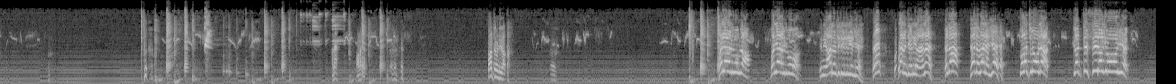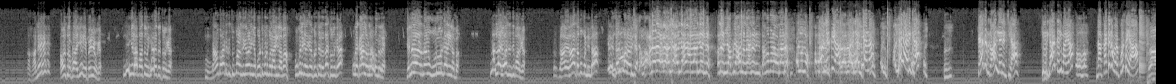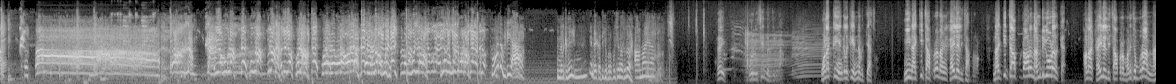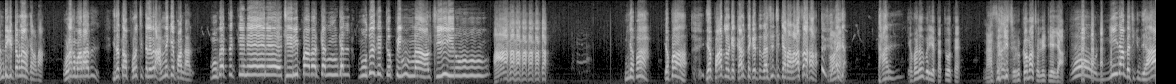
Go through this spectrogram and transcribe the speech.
அண்ணா வணக்கம். பாத்த வேண்டியதான் மரியாதை போகுதா மரியாதை போவோம் என்ன யார் நினைச்சுட்டு இருக்கீங்க நினைச்சுட்டு இருக்கீங்க அண்ணா? ஏண்டா? ஏண்டா விளையாடுறீங்க தொலைச்சிருவோம்டா கட்டு சீரழிஞ்சு போவீங்க அண்ணே அவசரப்படாதீங்க பெரியவங்க. நீங்களா பார்த்து உங்க சொல்லுங்க. நான் பாட்டுக்கு சும்மா இருக்க நீங்க பொட்டு பொட்டு அடிக்கலாமா? உங்களுக்கு எனக்கு பிரச்சனை சொல்லுங்க. உங்க காலில் நான் வந்துடுறேன் என்னதான் இருந்தாலும் ஒரு ஒரு காரியம் நம்ம. நல்லா யோசிச்சு பாருங்க. நான் ஏதாவது தப்பு பண்ணிட்டா இன்னைக்கு நீ? என்னை கட்டிக்க போற பூச்சி என்ன சொல்ல ஆமாயா. டேய் ஒரு விஷயம் தெரிஞ்சுக்கடா. உனக்கு எங்களுக்கு என்ன வித்தியாசம்? நீ நக்கி சாப்பிடுற நாங்க கையில அள்ளி சாப்பிடுறோம். நக்கி சாப்பிட்டாலும் நன்றியோட இருக்க. ஆனா கையில அள்ளி சாப்பிடுற மனுஷன் பூரா நன்றி கிட்டவனா இருக்கானடா. உலகம் ஆடாது. இதத்தான் புரட்சி தலைவர் அன்னைக்கே பாண்டாரு முகத்துக்கு நேரே சிரிப்பவர் கண்கள் முதுகுக்கு பின்னால் சீரும். ஆஹாஹாஹாஹா. இங்கப்பா எப்பா என் பாட்டுல இருக்க கருத்தை கேட்டு ரசிச்சுட்டாடா ராசா. யாரு எவ்வளவு பெரிய தத்துவத்தை? நசுக்கி சுருக்கமா சொல்லிட்டியா ஓ நீதான் பேசிக்கிந்தியா?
